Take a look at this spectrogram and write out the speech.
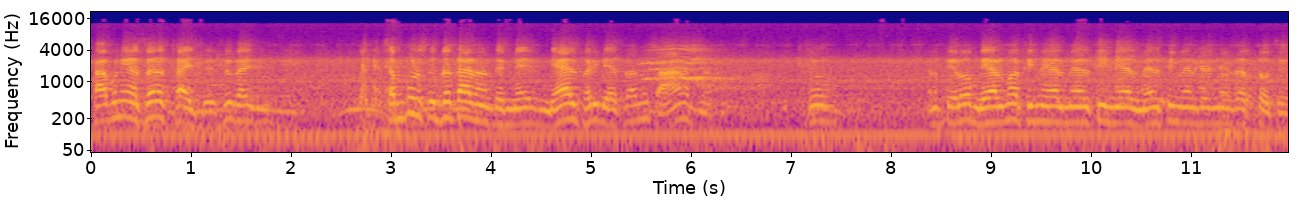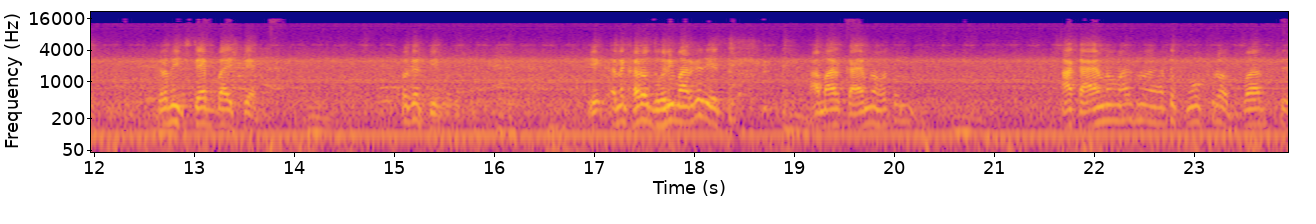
સાબુની અસર જ થાય છે. શું થાય છે? સંપૂર્ણ શુદ્ધતા નથી મેલ ફરી બેસવાનું કારણ જ નથી. શું? અને પેલો મેલમાંથી મેલ, મેલથી મેલ મેલથી મેલ કરીને રસ્તો છે. ક્રમિક સ્ટેપ બાય સ્ટેપ પગથિયે. અને ખરો ધોરી માર્ગ જ એ છે. આ માર્ગ કાયમનો હતો ને. આ કાયમનો માર્ગ નો આ તો કોકરો અપવાદ છે.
